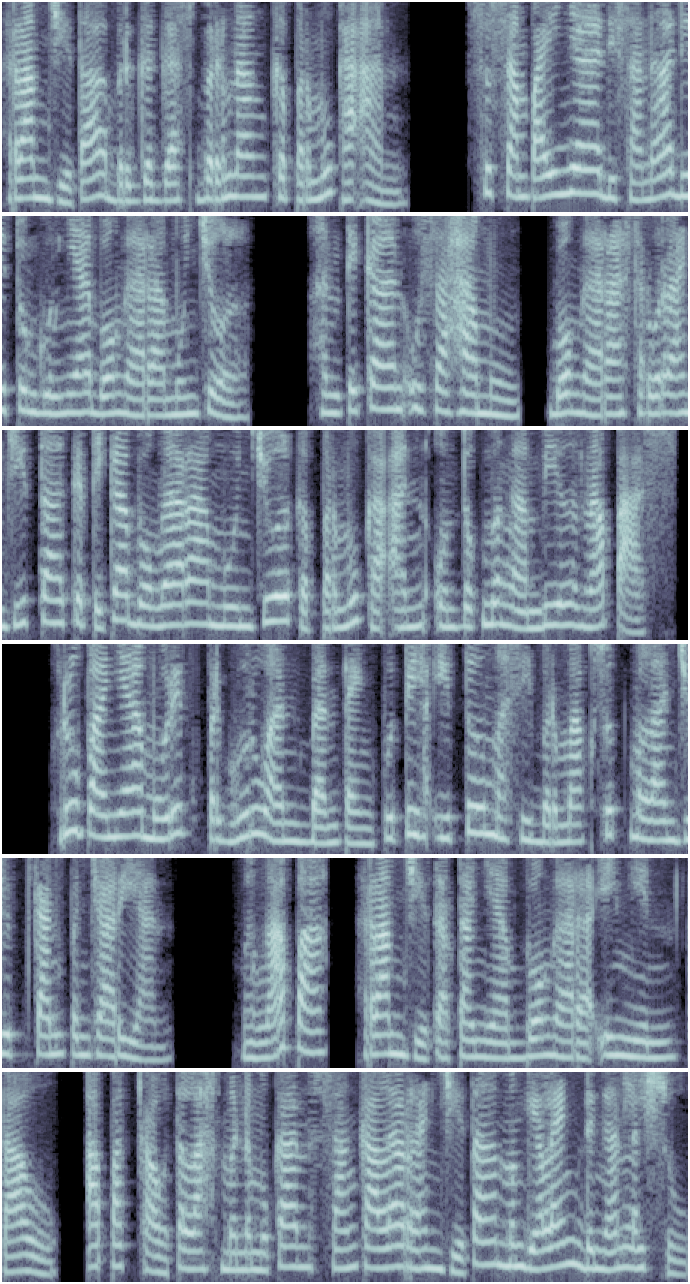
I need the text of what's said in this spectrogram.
Ramjita bergegas berenang ke permukaan. Sesampainya di sana ditunggunya Bongara muncul. Hentikan usahamu, Bongara seru Ranjita ketika Bongara muncul ke permukaan untuk mengambil napas. Rupanya murid perguruan Banteng Putih itu masih bermaksud melanjutkan pencarian. Mengapa? Ramjita tanya Bongara ingin tahu apa kau telah menemukan Sangkala Ranjita menggeleng dengan lesu.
